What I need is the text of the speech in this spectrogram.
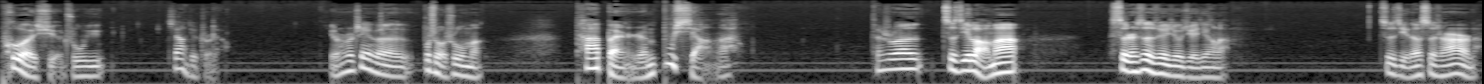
破血逐瘀，这样去治疗。有人说这个不手术吗？他本人不想啊。他说自己老妈四十四岁就绝经了，自己都四十二了，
